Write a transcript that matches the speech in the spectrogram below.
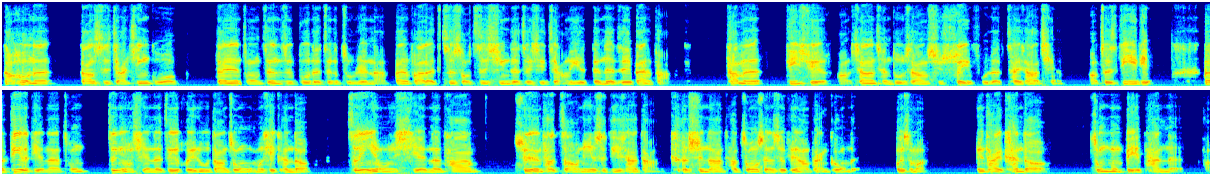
然后呢，当时蒋经国担任总政治部的这个主任呢，颁发了自首自新的这些奖励等等这些办法，他们的确啊，相当程度上去说服了蔡孝乾啊，这是第一点。那第二点呢，从曾永贤的这个回路当中，我们可以看到，曾永贤呢，他虽然他早年是地下党，可是呢，他终身是非常反共的。为什么？因为他也看到中共背叛了啊，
